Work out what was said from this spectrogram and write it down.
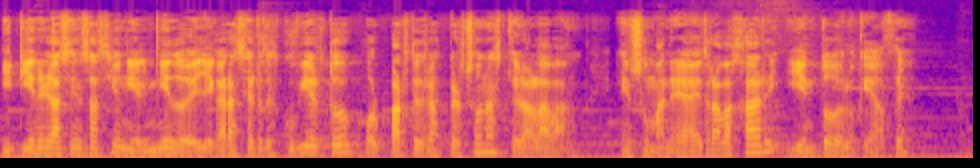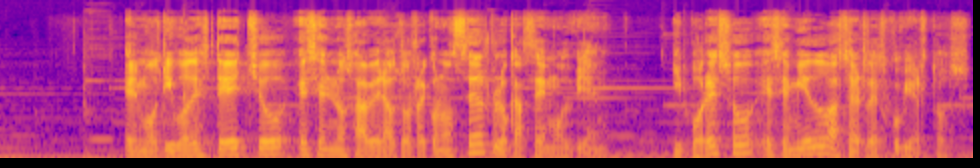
y tiene la sensación y el miedo de llegar a ser descubierto por parte de las personas que lo alaban, en su manera de trabajar y en todo lo que hace. El motivo de este hecho es el no saber autorreconocer lo que hacemos bien, y por eso ese miedo a ser descubiertos.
